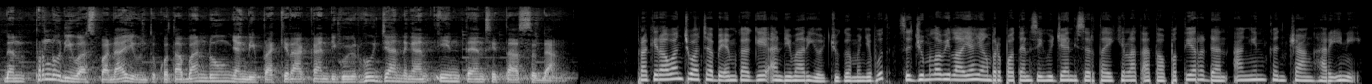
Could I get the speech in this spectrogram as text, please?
dan perlu diwaspadai untuk Kota Bandung yang diperkirakan diguyur hujan dengan intensitas sedang. Prakirawan cuaca BMKG Andi Mario juga menyebut sejumlah wilayah yang berpotensi hujan disertai kilat atau petir dan angin kencang hari ini,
